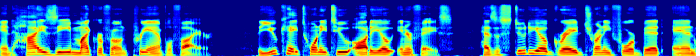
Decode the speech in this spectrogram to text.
and high-Z microphone preamplifier. The UC22 audio interface has a studio-grade 24-bit and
